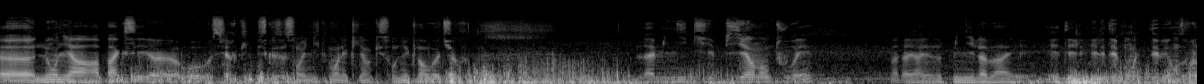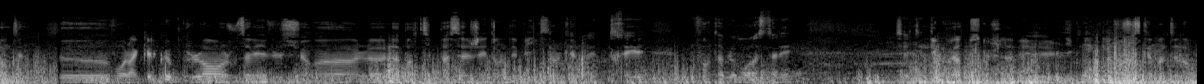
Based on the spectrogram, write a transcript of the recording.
Euh, nous, on n'y aura pas accès euh, au, circuit puisque ce sont uniquement les clients qui sont venus avec leur voiture. La Mini qui est bien entourée. Bah, D'ailleurs, il y a notre Mini là-bas et, les DB11 volantes. Euh, voilà, quelques plans, je vous avais vu sur la partie passager dans le DBX dans lequel on est très confortablement installé. Ça a été une découverte puisque je l'avais uniquement conduit jusqu'à maintenant.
